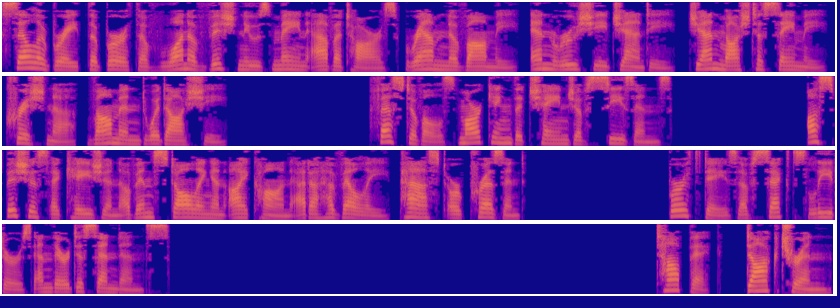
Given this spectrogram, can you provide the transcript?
celebrate the birth of one of Vishnu's main avatars Ram Navami, N. Rushi Janti, Janmashtami Krishna, Vaman Dwadashi. Festivals marking the change of seasons Auspicious occasion of installing an icon at a haveli past or present Birthdays of sects leaders and their descendants Topic: Doctrine.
